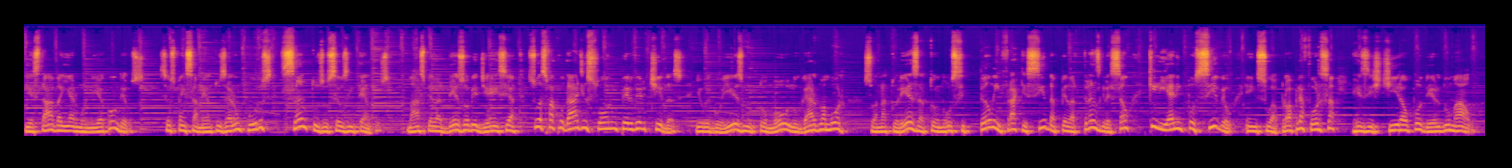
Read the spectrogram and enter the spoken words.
e estava em harmonia com Deus. Seus pensamentos eram puros, santos os seus intentos mas pela desobediência suas faculdades foram pervertidas e o egoísmo tomou o lugar do amor. Sua natureza tornou-se tão enfraquecida pela transgressão que lhe era impossível, em sua própria força, resistir ao poder do mal.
